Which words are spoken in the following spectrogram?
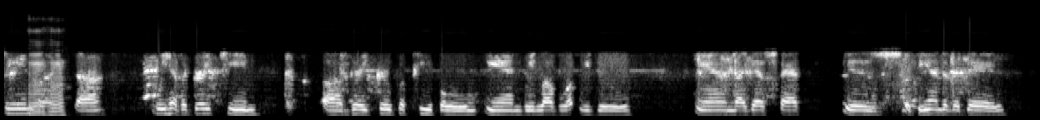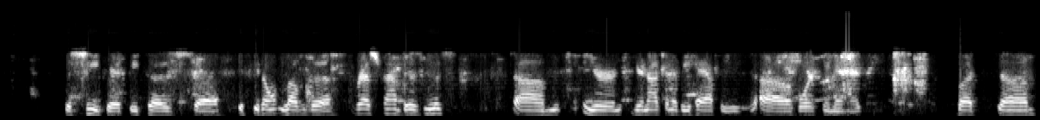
scene, but uh, we have a great team, a great group of people, and we love what we do. And I guess that is, at the end of the day, the secret because uh, if you don't love the restaurant business, um, you're you're not going to be happy uh, working in it. But um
